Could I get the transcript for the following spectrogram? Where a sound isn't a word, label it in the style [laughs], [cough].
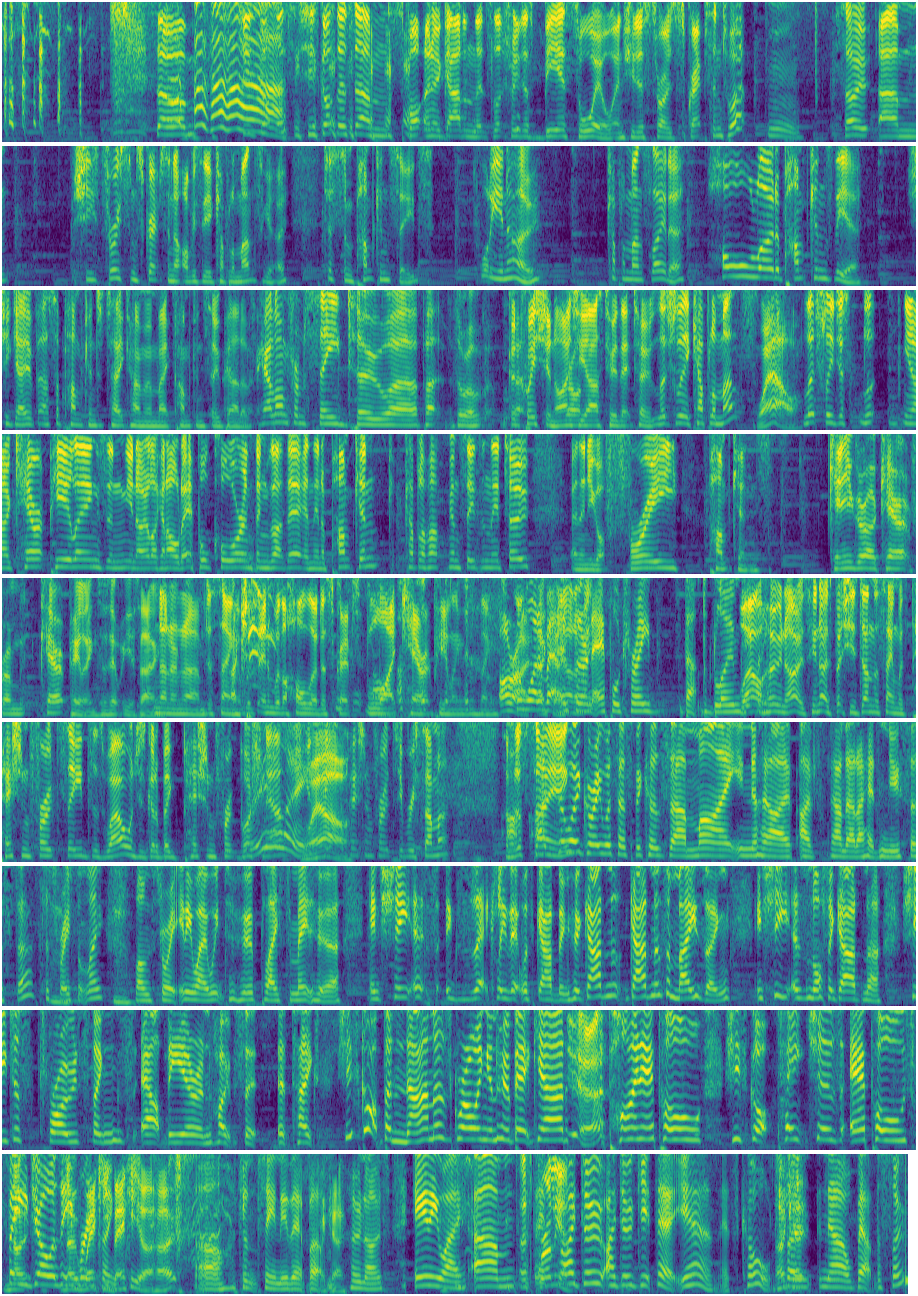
So um, she's got this. She's got this um, spot in her garden that's literally just bare soil, and she just throws scraps into it. So um, she threw some scraps in it, obviously a couple of months ago, just some pumpkin seeds. What do you know? A couple of months later, whole load of pumpkins there. She gave us a pumpkin to take home and make pumpkin soup out of. How long from seed to uh, pu-? Good question. I actually asked her that too. Literally a couple of months. Wow. literally just li- you know carrot peelings and you know like an old apple core and things like that and then a pumpkin a couple of pumpkin seeds in there too and then you got free pumpkins Can you grow a carrot from carrot peelings? Is that what you're saying? no no no i'm just saying it was in with a whole load of scraps [laughs] like carrot peelings and things All right. But what about, okay. is there an apple tree about to bloom? well who knows who knows but she's done the same with passion fruit seeds as well and she's got a big passion fruit bush now Really? She gets Wow. passion fruits every summer so i'm just saying. I do agree with this because uh, my, you know how I, I found out I had a new sister Mm. just recently. Long story. Anyway, I went to her place to meet her, and she is exactly that with gardening. Her garden garden is amazing, and she is not a gardener. She just throws things out there and hopes that it takes. She's got bananas growing in her backyard. Yeah. Pineapple. She's got peaches, apples, No, Feijoas, no everything. wacky Becky, I hope. Oh, I didn't see any of that, but Okay. who knows? Anyway, um, That's brilliant. I do, I do get that. Yeah, that's cool. Okay. So now about the soup.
